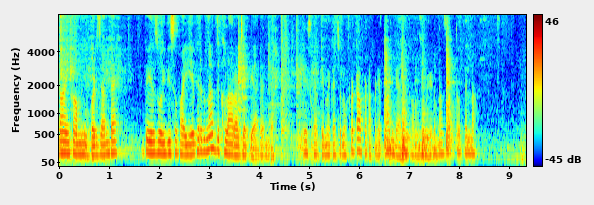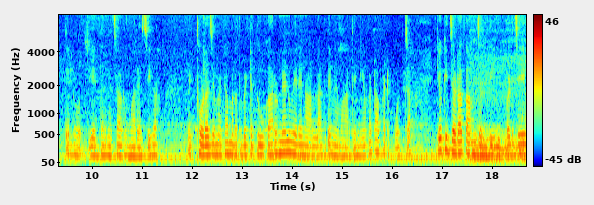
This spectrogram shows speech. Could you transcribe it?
ਤਾਂ ਹੀ ਕੰਮ ਨਿਪਟ ਜਾਂਦਾ ਹੈ। ਤੇ ਰਸੋਈ ਦੀ ਸਫ਼ਾਈ ਹੈ ਫਿਰ ਨਾ ਖਲਾਰਾ 'ਚ ਪਿਆ ਰਹਿੰਦਾ ਇਸ ਕਰਕੇ ਮੈਂ ਕਿਹਾ ਚਲੋ ਫਟਾਫਟ ਆਪਣੇ ਭਾਂਡਿਆਂ ਦਾ ਕੰਮ ਨਿਬੇੜਨਾ ਸਭ ਤੋਂ ਪਹਿਲਾਂ। ਲੋ ਜੀ, ਇੱਧਰ ਮੈਂ ਝਾੜੂ ਮਾਰਿਆ ਸੀਗਾ। ਇੱਕ ਥੋੜਾ ਜਿਹਾ ਮੈਂ ਕਿਹਾ, ਅਮਰਤ ਬੇਟੇ, ਤੂੰ ਕਰ, ਉਹਨਾਂ ਨੂੰ ਮੇਰੇ ਨਾਲ ਲੱਗਦੇ ਮੈਂ ਮਾਰ ਦਿੰਨੀ ਆ ਫਟਾਫਟ ਪੋਚਾ ਕਿਉਂਕਿ ਜੜਾ ਕੰਮ ਜਲਦੀ ਨਿਪਟ ਜੇ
